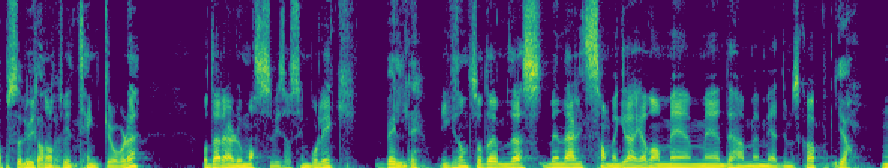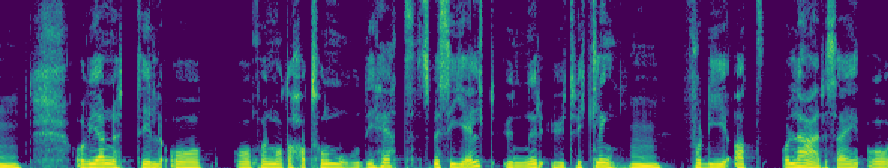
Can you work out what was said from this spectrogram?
Absolutt uten alle. at vi tenker over det. Og der er det jo massevis av symbolikk. Veldig. Ikke sant? Så det, det er, men det er litt samme greia da, med, med det her med mediumskap. Ja. Og vi er nødt til å, å på en måte ha tålmodighet, spesielt under utvikling. Fordi at å lære seg å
